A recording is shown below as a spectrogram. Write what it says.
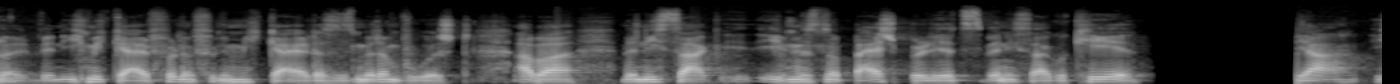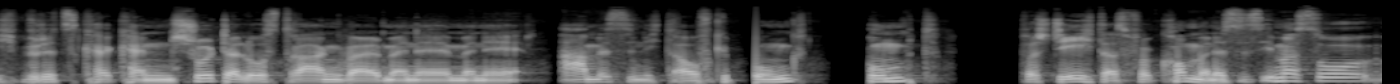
Ja. Weil wenn ich mich geil fühle, dann fühle ich mich geil. Das ist mir dann wurscht. Aber wenn ich sage, eben ist nur ein Beispiel jetzt, wenn ich sage, okay, ja, ich würde jetzt keinen Schulterlos tragen, weil meine, meine Arme sind nicht aufgepumpt, verstehe ich das vollkommen. Es ist immer so,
